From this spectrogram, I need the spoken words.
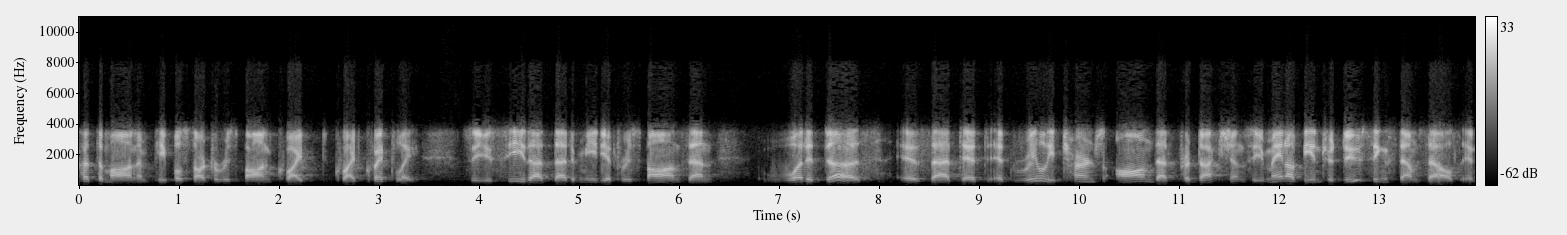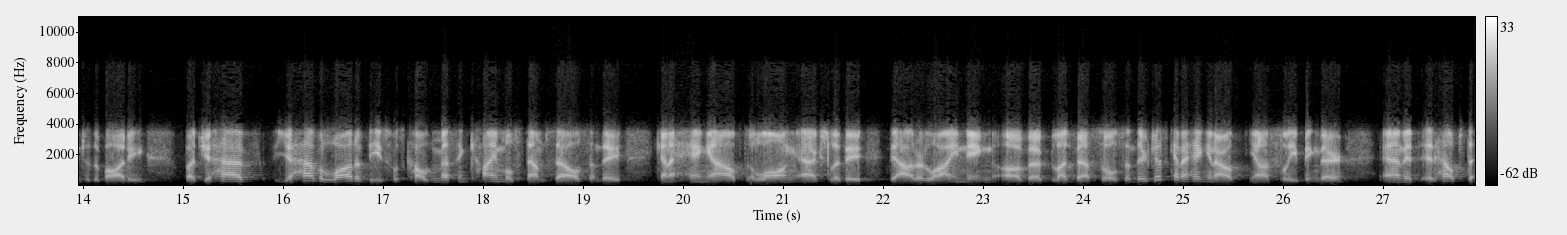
put them on and people start to respond quite quite quickly. So you see that that immediate response and what it does is that it, it really turns on that production. So you may not be introducing stem cells into the body, but you have you have a lot of these what's called mesenchymal stem cells, and they kind of hang out along actually the the outer lining of uh, blood vessels, and they're just kind of hanging out, you know, sleeping there, and it it helps to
